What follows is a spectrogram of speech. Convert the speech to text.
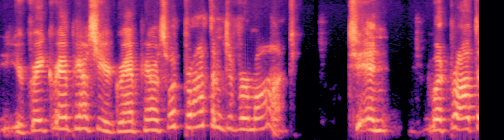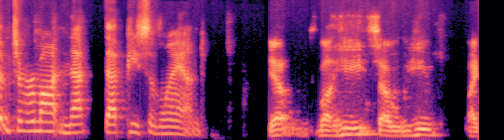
your great grandparents or your grandparents, what brought them to Vermont? To, and what brought them to Vermont and that, that piece of land? Yeah, well, he, so he, my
